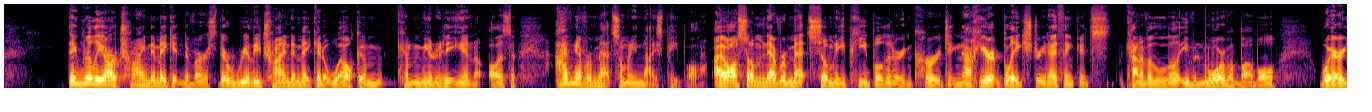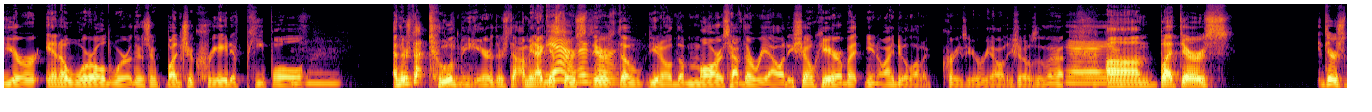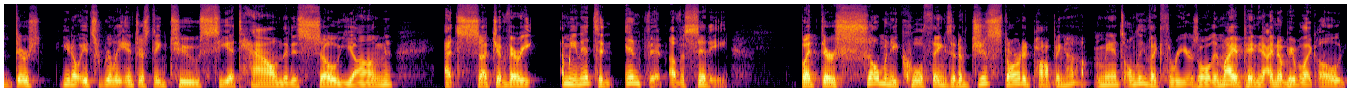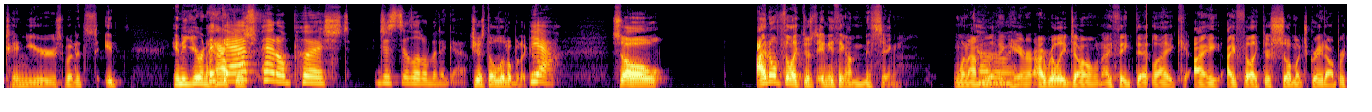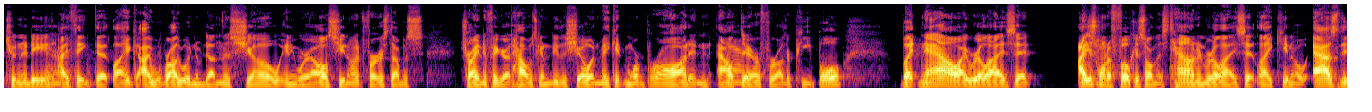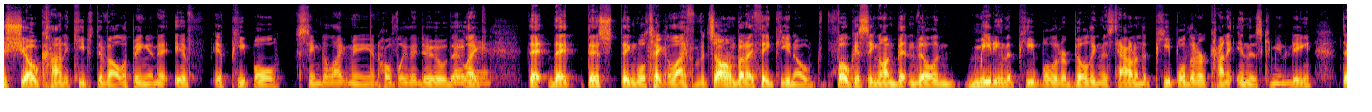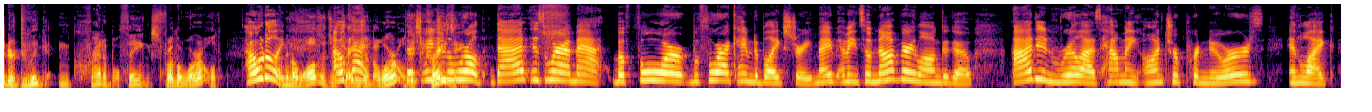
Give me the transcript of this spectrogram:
they really are trying to make it diverse. They're really trying to make it a welcome community and all this stuff. I've never met so many nice people. I also never met so many people that are encouraging. Now here at Blake Street, I think it's kind of a little even more of a bubble where you're in a world where there's a bunch of creative people. And there's not two of me here. There's not. I mean, I guess Mm-hmm. Yeah, there's there's there's, the you know the Mars have their reality show here, but you know I do a lot of crazier reality shows than that. Yeah, yeah. Um, but there's there's there's you know it's really interesting to see a town that is so young at such a very I mean it's an infant of a city. But there's so many cool things that have just started popping up. I mean, it's only like three years old. In my opinion, I know people are like, oh, 10 years, but it's it in a year and the a half, The gas pedal pushed just a little bit ago. just a little bit ago. Yeah. So I don't feel like there's anything I'm missing when I'm living here. I really don't. I think that like I I feel like there's so much great opportunity. I mm-hmm. think that like I probably wouldn't have done this show anywhere else. You know, at first I was trying to figure out how I was going to do the show and make it more broad and out Yeah. there for other people. But now I realize that I just want to focus on this town and realize that like, you know, as this show kind of keeps developing and if if people seem to like me and hopefully they do, that They like do. that that this thing will take a life of its own. But I think you know, focusing on Bentonville and meeting the people that are building this town and the people that are kind of in this community that are doing incredible things for the world. Totally. I mean, the Waltons are changing the world. They're it's changing crazy. the world. That is where I'm at. Before before I came to Blake Street, maybe I mean, so not very long ago, I didn't realize how many entrepreneurs and like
